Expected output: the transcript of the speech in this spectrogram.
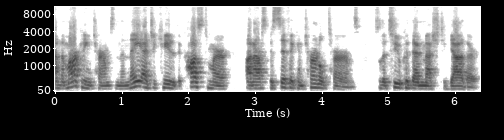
on the marketing terms and then they educated the customer on our specific internal terms so the two could then mesh together.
